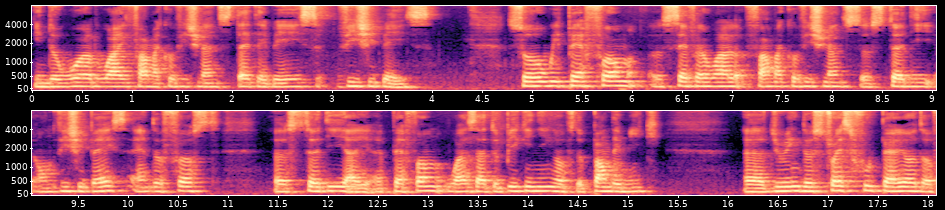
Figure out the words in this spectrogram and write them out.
in the worldwide pharmacovigilance database VigiBase. So we perform several pharmacovigilance study on VigiBase and the first study I performed was at the beginning of the pandemic. Uh, during the stressful period of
